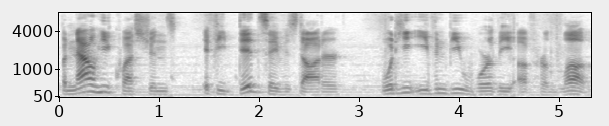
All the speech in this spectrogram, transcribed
But now he questions if he did save his daughter, would he even be worthy of her love?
